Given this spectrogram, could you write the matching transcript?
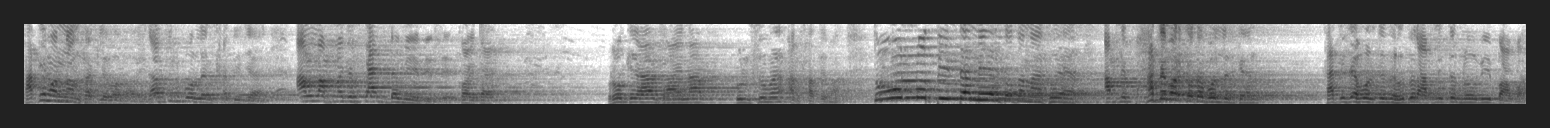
ফাতেমার নাম থাকলে ভালো হয়। রাসুল বললেন, খাদিজা, আল্লাহ আপনাকে চারটা মেয়ে দিছে কয়টা? রোকেয়া জয়না কুলসুমা আর ফাতেমা। তো অন্য তিনটা মেয়ের কথা না করে আপনি ফাতেমার কথা বললেন কেন? খাদিজা বলতেন হুজুর, আপনি তো নবী, বাবা।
